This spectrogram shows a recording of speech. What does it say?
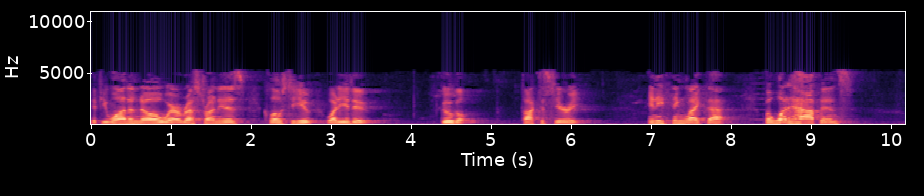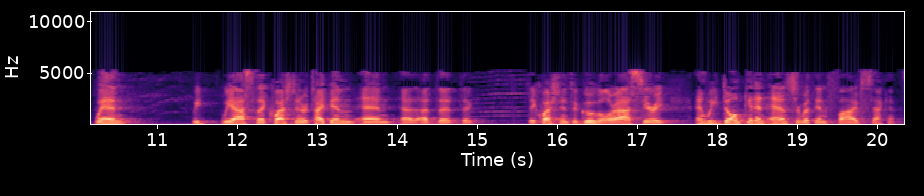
if you want to know where a restaurant is close to you, what do you do? Google. Talk to Siri. Anything like that. But what happens when we, we ask the question or type in and, uh, uh, the, the, the question into Google or ask Siri and we don't get an answer within five seconds?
